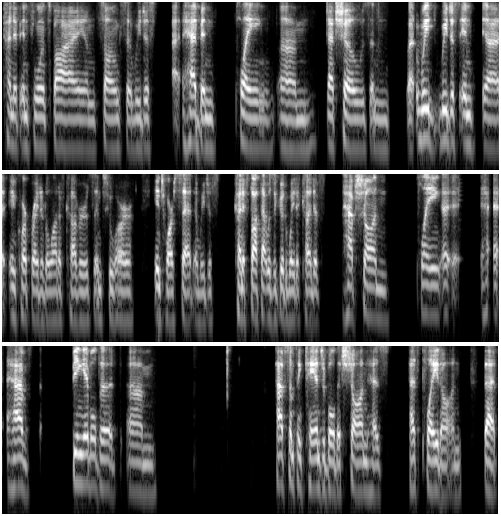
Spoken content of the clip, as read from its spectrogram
kind of influenced by, and songs that we just uh, had been playing um, at shows, and uh, we we just in, uh, incorporated a lot of covers into our into our set, and we just kind of thought that was a good way to kind of have Sean playing, uh, have being able to um, have something tangible that Sean has has played on that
